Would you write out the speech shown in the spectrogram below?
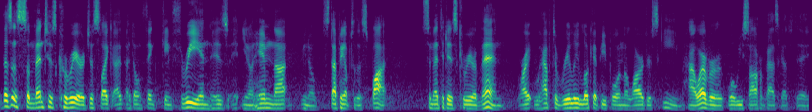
It doesn't cement his career. Just like I, I don't think Game Three and his you know him not you know stepping up to the spot cemented his career then. Right? We have to really look at people in the larger scheme. However, what we saw from Pascal today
